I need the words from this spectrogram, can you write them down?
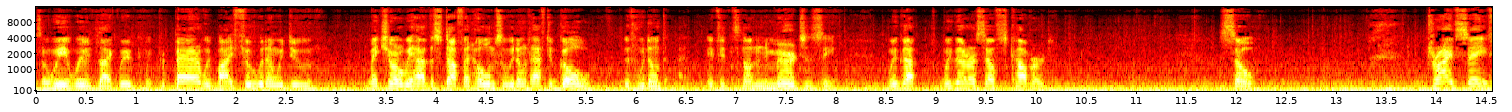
So we we like we, we prepare, we buy food, and we do make sure we have the stuff at home so we don't have to go if we don't if it's not an emergency. We got we got ourselves covered. So drive safe.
